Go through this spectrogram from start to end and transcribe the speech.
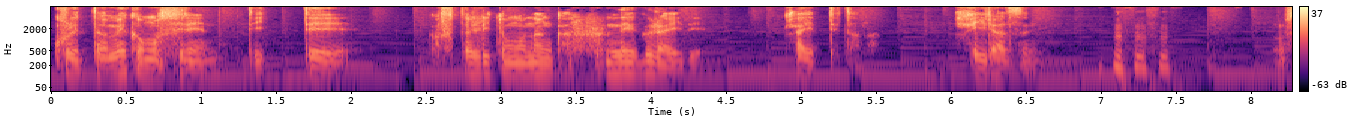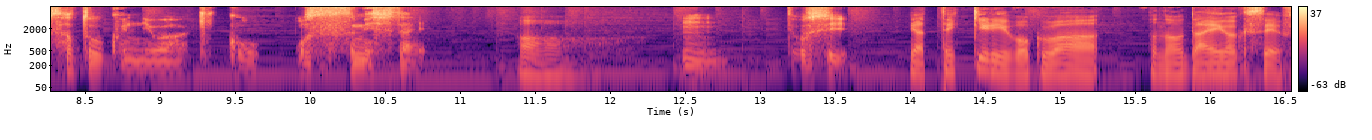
これダメかもしれんって言って、二人ともなんか船ぐらいで帰ってたな。入らずに。佐藤くんには結構おすすめしたい。ああ。うん。言ってほしい。いや、てっきり僕は、その大学生二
